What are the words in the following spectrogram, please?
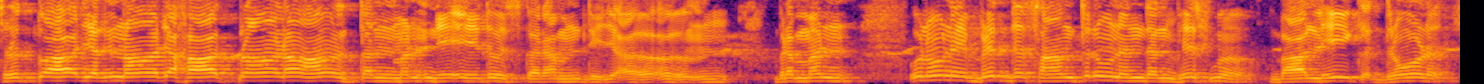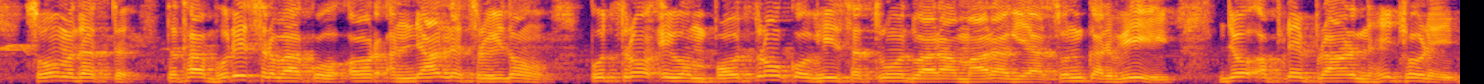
श्रुत्वा जन्नाजहात् प्राणान् तन्मन्ये दुष्करम द्विज। ब्रह्मण उन्होंने वृद्ध शांतनु नंदन भीष्म बाल्हिक द्रोण, सोमदत्त तथा भूरिश्रवा को और अन्यान्य सुहृदों, पुत्रों एवं पौत्रों को भी शत्रुओं द्वारा मारा गया सुनकर सुनकर भी जो अपने प्राण नहीं छोड़े,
